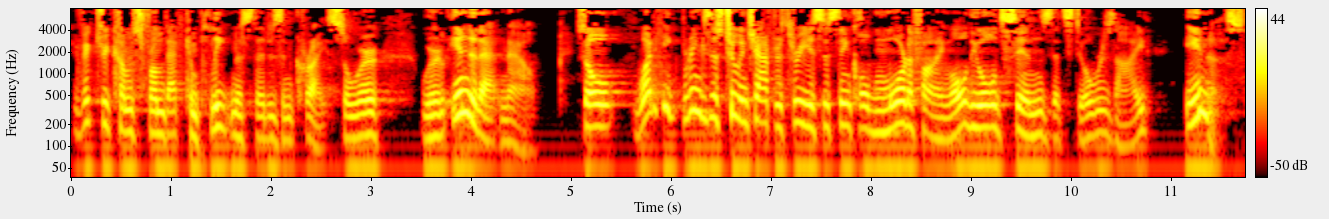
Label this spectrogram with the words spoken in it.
Your victory comes from that completeness that is in Christ. So we're, we're into that now. So what he brings us to in chapter 3 is this thing called mortifying all the old sins that still reside in us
